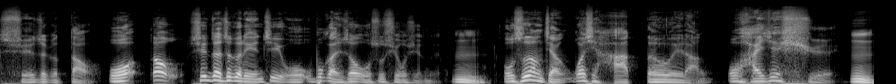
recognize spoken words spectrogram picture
学这个道。我到现在这个年纪，我我不敢说我是修行人。嗯，我实际上讲我是学道的人，我还在学。嗯，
